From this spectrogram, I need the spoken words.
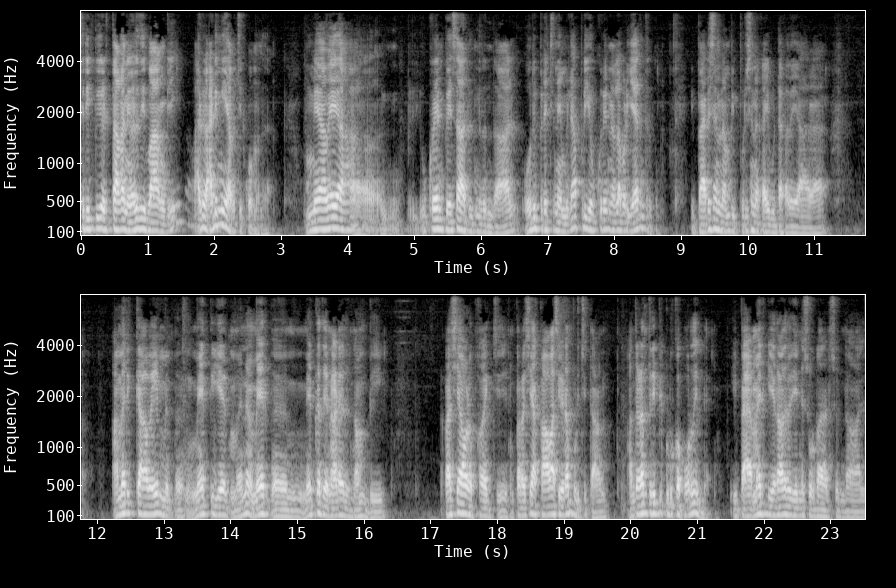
திருப்பி எடுத்தாக எழுதி வாங்கி அடி அடிமையாக வச்சுருக்கோம் உண்மையாகவே உக்ரைன் பேச இருந்திருந்தால் ஒரு பிரச்சனையும் இல்லை. அப்படி உக்ரைன் நல்லபடியாக இருந்திருக்கும். இப்போ அரசன் நம்பி புருஷனை கைவிட்ட கதையாக அமெரிக்காவை மே- மேற்கிய என்ன மேற்கு மேற்கத்திய நாடுகளை நம்பி ரஷ்யாவோட பகைச்சு இப்போ ரஷ்யா காவாசி இடம் பிடிச்சிட்டான். அந்த இடம் திருப்பி கொடுக்க போகிறது இல்லை. இப்போ அமெரிக்கா ஏதாவது என்ன சொல்கிறாருன்னு சொன்னால்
